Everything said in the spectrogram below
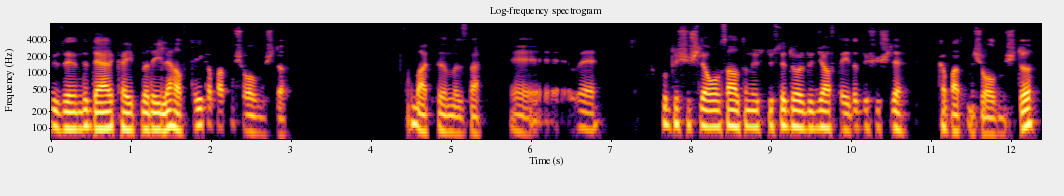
üzerinde değer kayıpları ile haftayı kapatmış olmuştu. Baktığımızda ee, ve bu düşüşle ons altın üst üste 4. haftayı da düşüşle kapatmış olmuştu.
